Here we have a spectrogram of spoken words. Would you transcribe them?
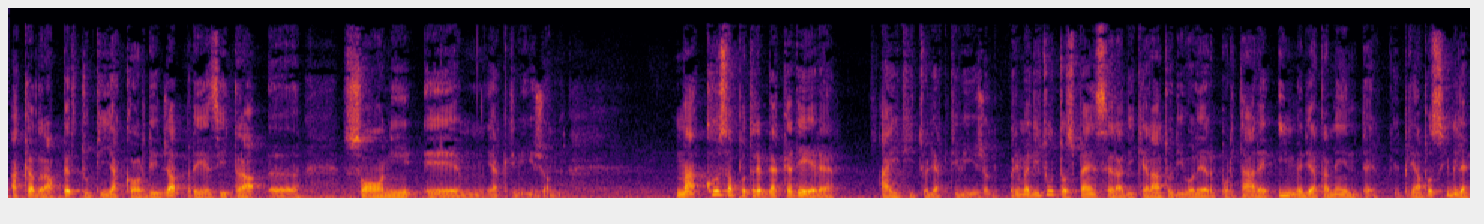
accadrà per tutti gli accordi già presi tra eh, Sony e, e Activision. Ma cosa potrebbe accadere ai titoli Activision? Prima di tutto Spencer ha dichiarato di voler portare immediatamente, il prima possibile,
